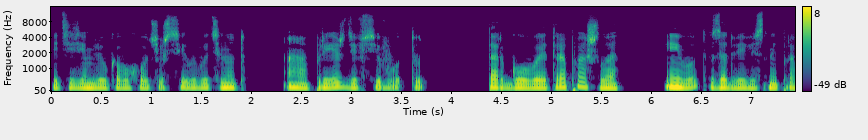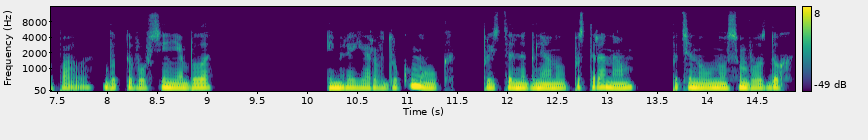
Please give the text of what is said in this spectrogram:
Эти земли у кого хочешь силы вытянут. А прежде всего тут торговая тропа шла. И вот за две весны пропала, будто вовсе не было. Имраяр вдруг умолк, пристально глянул по сторонам, потянул носом воздух.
